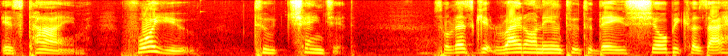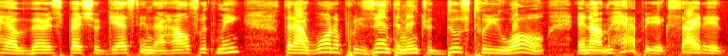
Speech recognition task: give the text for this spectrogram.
It's time for you to change it. So let's get right on into today's show because I have a very special guests in the house with me that I want to present and introduce to you all. And I'm happy, excited,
